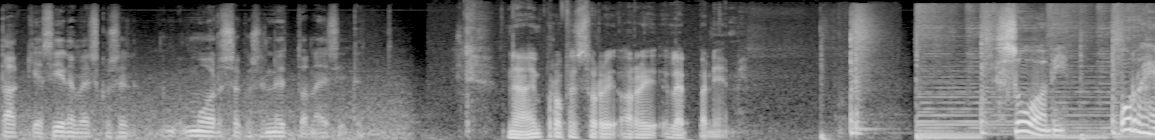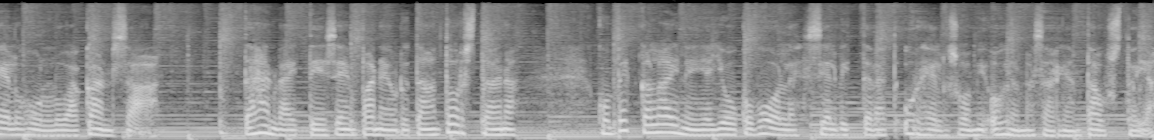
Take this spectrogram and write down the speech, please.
takia siinä mielessä, kun se, muodossa, kun se nyt on esitetty. Näin professori Ari Leppäniemi. Suomi urheiluhullua kansaa. Tähän väitteeseen paneudutaan torstaina, kun Pekka Laine ja Jouko Vuolle selvittävät Urheilusuomi-ohjelmasarjan taustoja.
